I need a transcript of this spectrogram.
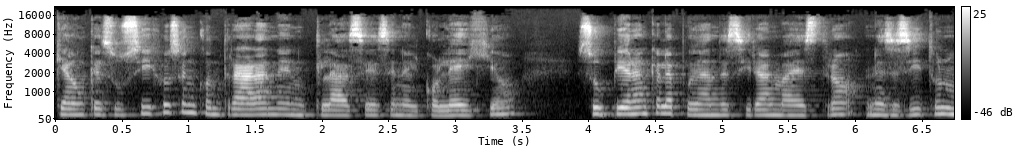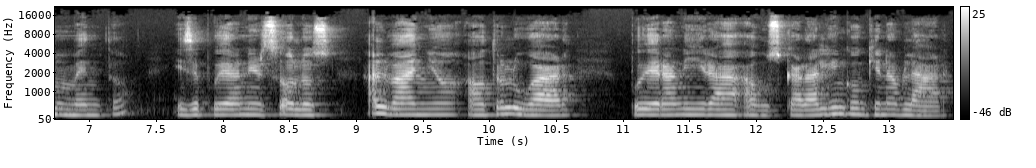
que aunque sus hijos se encontraran en clases en el colegio, supieran que le podían decir al maestro necesito un momento y se pudieran ir solos al baño, a otro lugar, pudieran ir a, buscar a alguien con quien hablar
